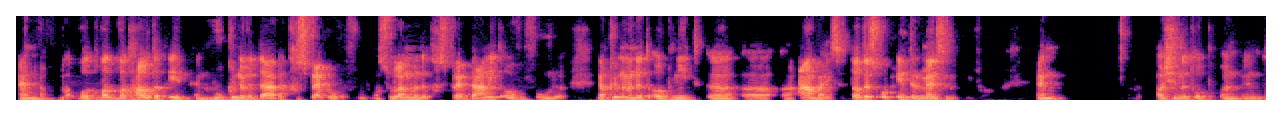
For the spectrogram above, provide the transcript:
En wat, wat, wat, houdt dat in? En hoe kunnen we daar het gesprek over voeren? Want zolang we het gesprek daar niet over voeren, dan kunnen we het ook niet eh, eh, eh, aanwijzen. Dat is op intermenselijk niveau. En als je het op een, een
